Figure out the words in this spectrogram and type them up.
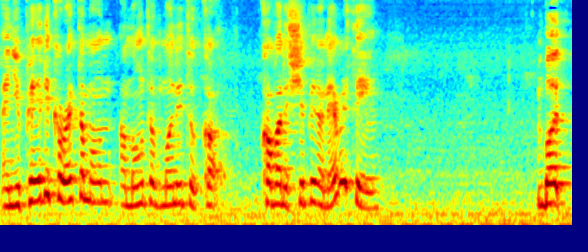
and you paid the correct amount amount of money to co- cover the shipping and everything. But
